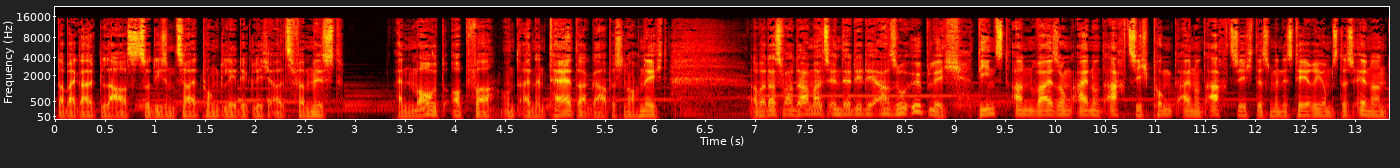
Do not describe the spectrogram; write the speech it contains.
Dabei galt Lars zu diesem Zeitpunkt lediglich als vermisst. Ein Mordopfer und einen Täter gab es noch nicht. Aber das war damals in der DDR so üblich. Dienstanweisung 81.81 des Ministeriums des Innern.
